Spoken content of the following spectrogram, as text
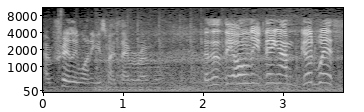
I really want to use my sniper rifle. Because it's the only thing I'm good with!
